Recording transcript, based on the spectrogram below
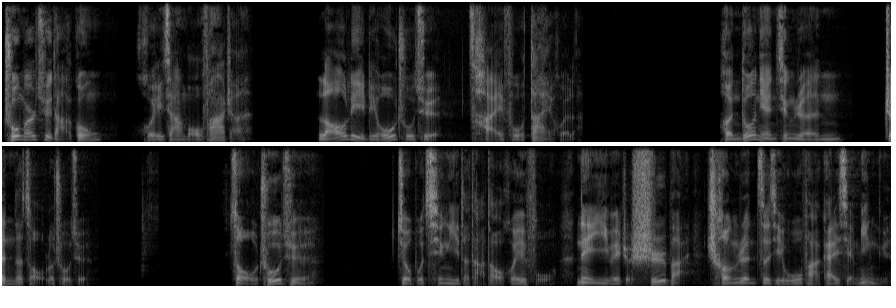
出门去打工，回家谋发展，劳力流出去，财富带回来。”很多年轻人真的走了出去。走出去，就不轻易的打道回府，那意味着失败，承认自己无法改写命运。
